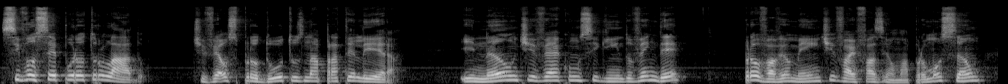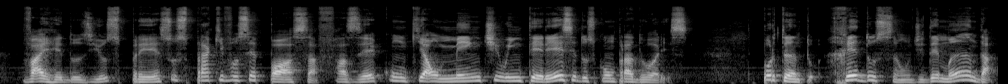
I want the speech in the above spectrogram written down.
Se você, por outro lado, tiver os produtos na prateleira e não tiver conseguindo vender, provavelmente vai fazer uma promoção vai reduzir os preços para que você possa fazer com que aumente o interesse dos compradores. Portanto, redução de demanda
